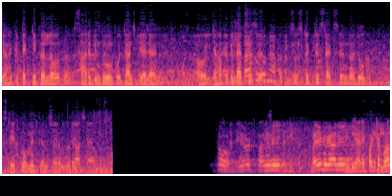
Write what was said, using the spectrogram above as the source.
यहाँ के टेक्निकल और सारे बिंदुओं को जाँच किया जाएगा। और जहाँ पे भी आपको है। सो स्ट्रिक्टेस्ट एक्शन जो स्टेट गवर्नमेंट के अनुसार हम लोग तो भय पक्षपात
